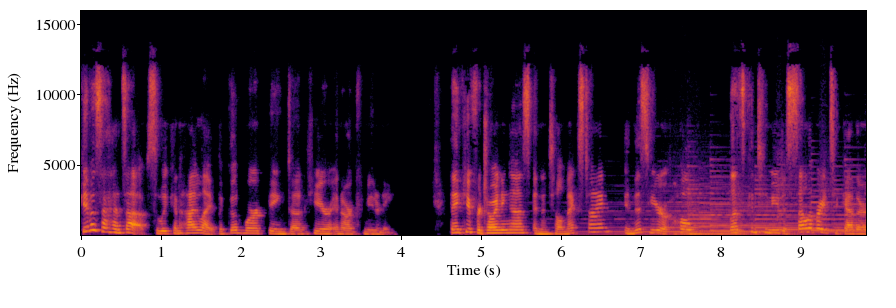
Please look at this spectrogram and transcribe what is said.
give us a heads up so we can highlight the good work being done here in our community. Thank you for joining us. And until next time, in this year of hope, let's continue to celebrate together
